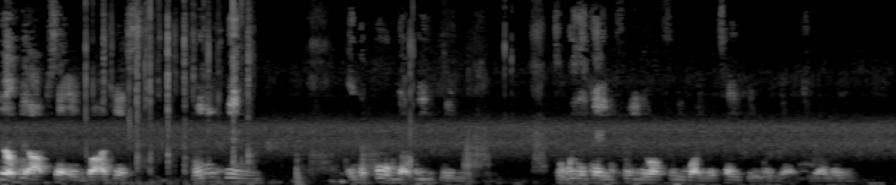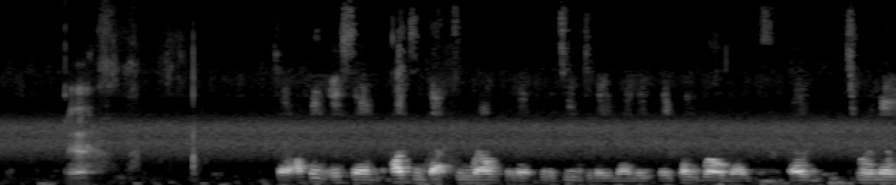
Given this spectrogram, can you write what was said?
little bit upsetting, but I guess when you've been in the form that we've been, to win a game 3 0 or 3 1, you'll take it, wouldn't you? Do you know what I mean? Yeah. So I think it's um, hugs and backs all round for the for the team today, man. They, they played well, man. Um, just want to know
